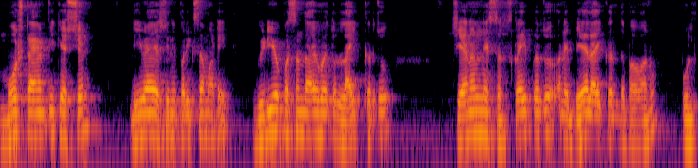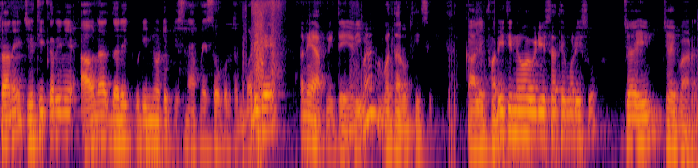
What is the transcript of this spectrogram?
મોસ્ટ આઈએમપી ક્વેશ્ચન ડીવાયએસસીની પરીક્ષા માટે વીડિયો પસંદ આવ્યો હોય તો લાઈક કરજો. ચેનલને સબસ્ક્રાઈબ કરજો અને બેલ આઇકન દબાવવાનું ભૂલતા નહીં. જેથી કરીને આવનાર દરેક વીડિયો નોટિફિકેશન આપણે સૌપ્રથમ મળી રહે અને આપની તૈયારીમાં વધારો થઈ શકે. કાલે ફરીથી નવા વીડિયો સાથે મળીશું. જય હિન્દ, જય ભારત.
